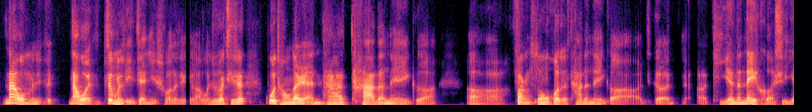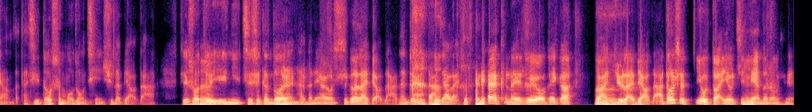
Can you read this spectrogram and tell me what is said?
那我们那我这么理解你说的这个，我就说其实不同的人他他的那个呃放松或者他的那个这个呃体验的内核是一样的，它其实都是某种情绪的表达。只是说对于你知识更多的人，嗯他可能要用诗歌来表达；但对于大家来说，他 这可能是用这个短句来表达，都是又短又精炼的东西。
